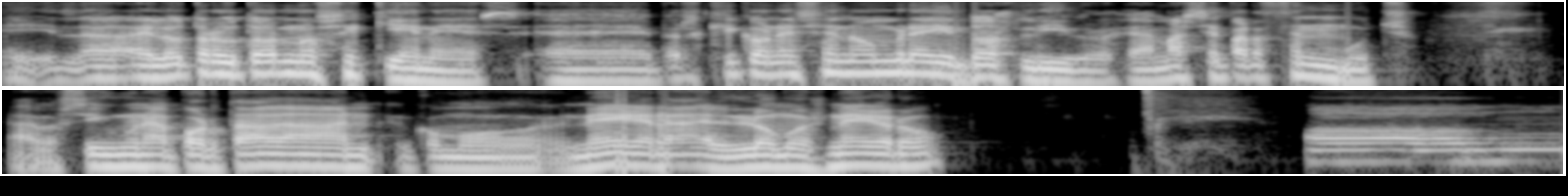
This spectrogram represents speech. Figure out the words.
el otro autor no sé quién es, eh, pero es que con ese nombre hay dos libros y además se parecen mucho. Así una portada como negra, el lomo es negro. Um,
